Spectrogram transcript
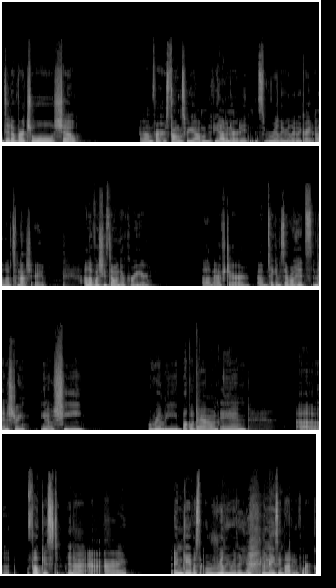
did a virtual show um, for her Songs for You album. If you haven't heard it, it's really, really, really great. I love Tinashe. I love what she's done with her career. Um, after um, taking several hits in the industry, you know, she really buckled down and uh, focused, and I, I, I and gave us a really, really amazing body of work.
